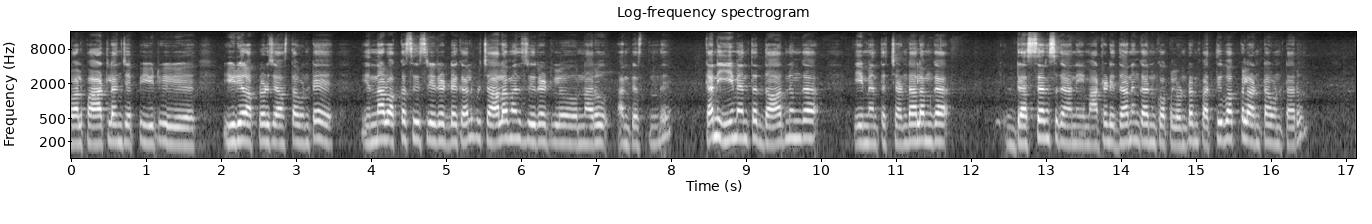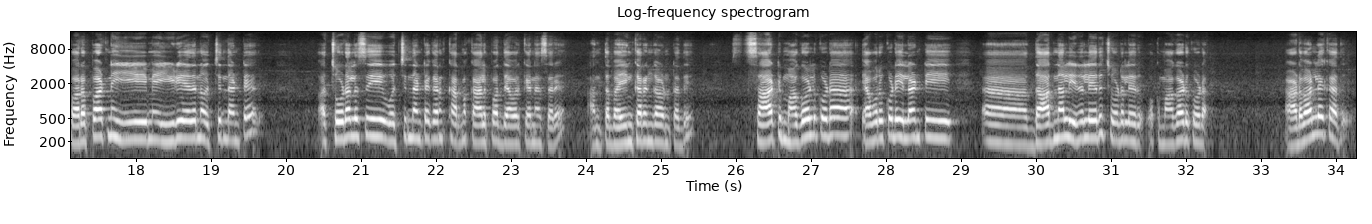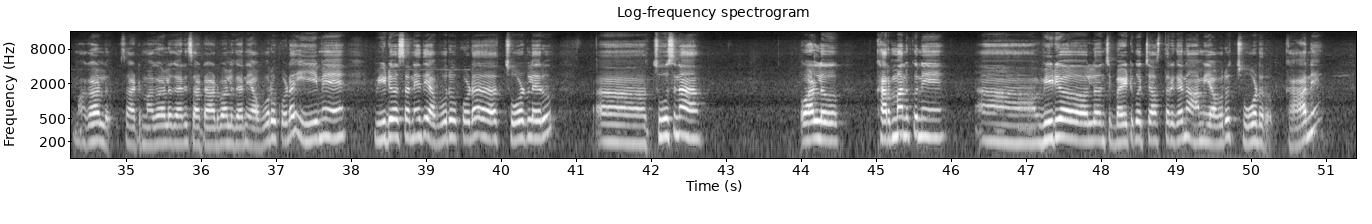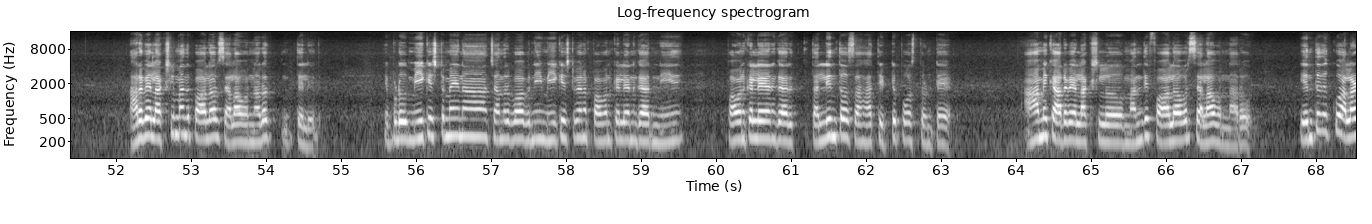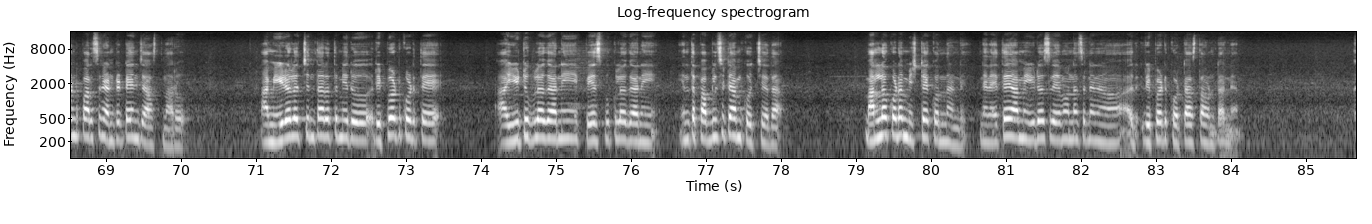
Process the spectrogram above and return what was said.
వాళ్ళ పాటలు అని చెప్పి వీడియోలు అప్లోడ్ చేస్తూ ఉంటే ఇన్నాళ్ళు ఒక్క శ్రీ శ్రీరెడ్డే కాదు ఇప్పుడు చాలామంది శ్రీరెడ్డిలు ఉన్నారు అనిపిస్తుంది. కానీ ఈమె ఎంత దారుణంగా ఈమె ఎంత చండాలంగా డ్రెస్ సెన్స్ కానీ మాట్లాడే విధానం కానీ ఇంకొకరు ఉంటారు ప్రతి ఒక్కరు అంటూ ఉంటారు. పొరపాటున ఈమె వీడియో ఏదైనా వచ్చిందంటే అది చూడాల్సి వచ్చిందంటే కనుక కర్మ కాలిపోద్ది ఎవరికైనా సరే. అంత భయంకరంగా ఉంటుంది. సాటి మగోళ్ళు కూడా ఎవరు కూడా ఇలాంటి దారుణాలు వినలేరు చూడలేరు. ఒక మగాడు కూడా. ఆడవాళ్ళే కాదు మగాళ్ళు. సాటి మగాళ్ళు కానీ సాటి ఆడవాళ్ళు కానీ ఎవరు కూడా ఈమె వీడియోస్ అనేది ఎవరు కూడా చూడలేరు. చూసిన వాళ్ళు కర్మ అనుకుని వీడియోలోంచి బయటకు వచ్చేస్తారు కానీ ఆమె ఎవరు చూడరు. కానీ అరవై లక్షల మంది ఫాలోవర్స్ ఎలా ఉన్నారో తెలియదు. ఇప్పుడు మీకు ఇష్టమైన చంద్రబాబుని మీకు ఇష్టమైన పవన్ కళ్యాణ్ గారిని పవన్ కళ్యాణ్ గారి తల్లితో సహా తిట్టిపోస్తుంటే ఆమెకి అరవై లక్షల మంది ఫాలోవర్స్ ఎలా ఉన్నారు? ఎంత ఎక్కువ అలాంటి పర్సన్ ఎంటర్టైన్ చేస్తున్నారు? ఆ మీడియాలో వచ్చిన తర్వాత మీరు రిపోర్ట్ కొడితే ఆ యూట్యూబ్లో కానీ ఫేస్బుక్లో కానీ ఇంత పబ్లిసిటీ ఆమెకు వచ్చేదా? మనలో కూడా మిస్టేక్ ఉందండి. నేనైతే ఆమె వీడియోస్లో ఏమన్నా సరే నేను రిపోర్ట్ కొట్టేస్తూ ఉంటాను నేను.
